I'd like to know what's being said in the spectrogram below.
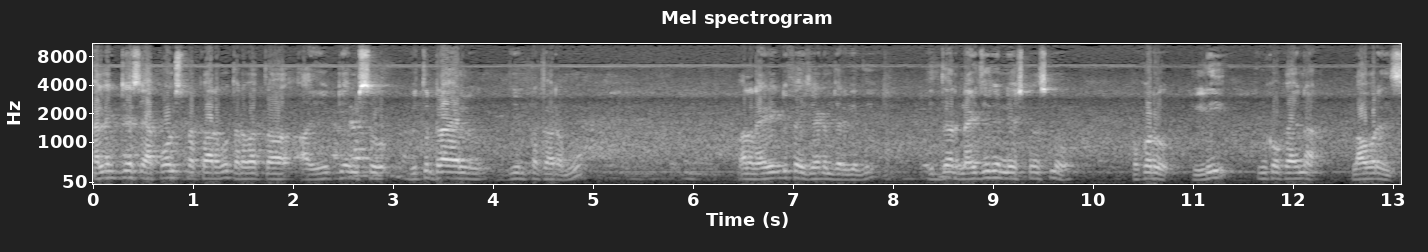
కలెక్ట్ చేసే అకౌంట్స్ ప్రకారము తర్వాత ఆ ఏటీఎంస్ విత్డ్రాయల్ దీని ప్రకారము వాళ్ళని ఐడెంటిఫై చేయడం జరిగింది. ఇద్దరు నైజీరియన్ నేషనల్స్ను ఒకరు లీ ఇంకొక ఆయన లావరెన్స్.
